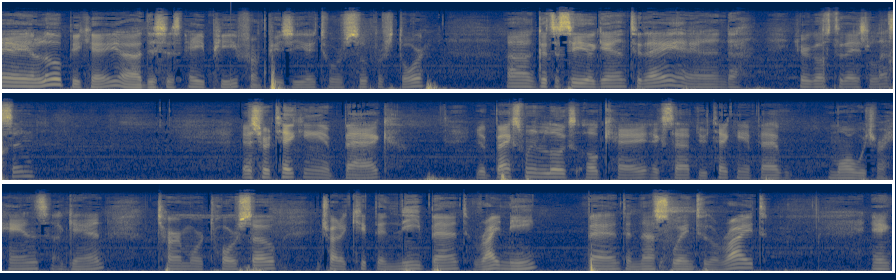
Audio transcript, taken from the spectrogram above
Hello PK. Uh, this is AP from PGA Tour Superstore. Uh, good to see you again today, and uh, here goes today's lesson. As you're taking it back, your backswing looks okay, except you're taking it back more with your hands again. Turn more torso, and try to keep the knee bent, right knee bent, and not swaying to the right and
